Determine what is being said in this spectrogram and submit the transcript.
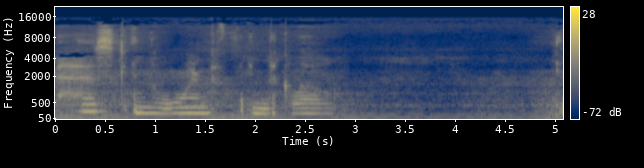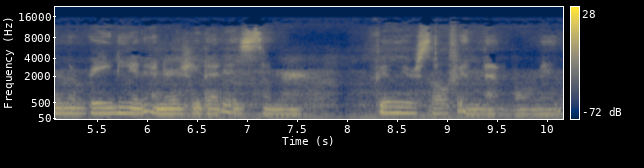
Bask in the warmth, in the glow, in the radiant energy that is summer. Feel yourself in that moment.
